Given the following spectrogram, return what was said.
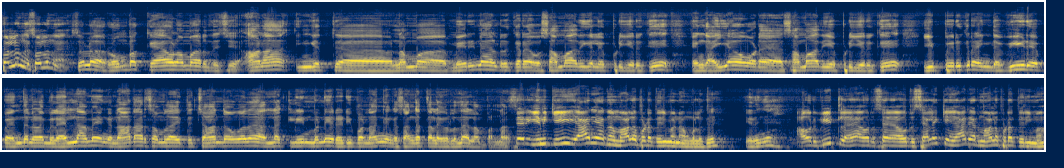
சொல்லுங்க சொல்லுங்க. சொல்ல ரொம்ப கேவலமாக இருந்துச்சு. ஆனால் இங்கே நம்ம மெரினால் இருக்கிற சமாதிகள் எப்படி இருக்குது எங்கள் ஐயாவோட சமாதி எப்படி இருக்குது இப்போ இருக்கிற இந்த வீடு இப்போ எந்த நிலைமையில்? எல்லாமே எங்கள் நாடார் சமுதாயத்தை சார்ந்தவங்க தான் எல்லாம் க்ளீன் பண்ணி ரெடி பண்ணாங்க. எங்கள் சங்கத் தலைவரில் தான் எல்லாம் பண்ணாங்க. சரி இன்னைக்கு யார் யார் மாலை போட தெரியுமா உங்களுக்கு? எதுங்க? அவர் வீட்டில் அவர் செ- அவர் சிலைக்கு யார் யார் மாலை போட தெரியுமா?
